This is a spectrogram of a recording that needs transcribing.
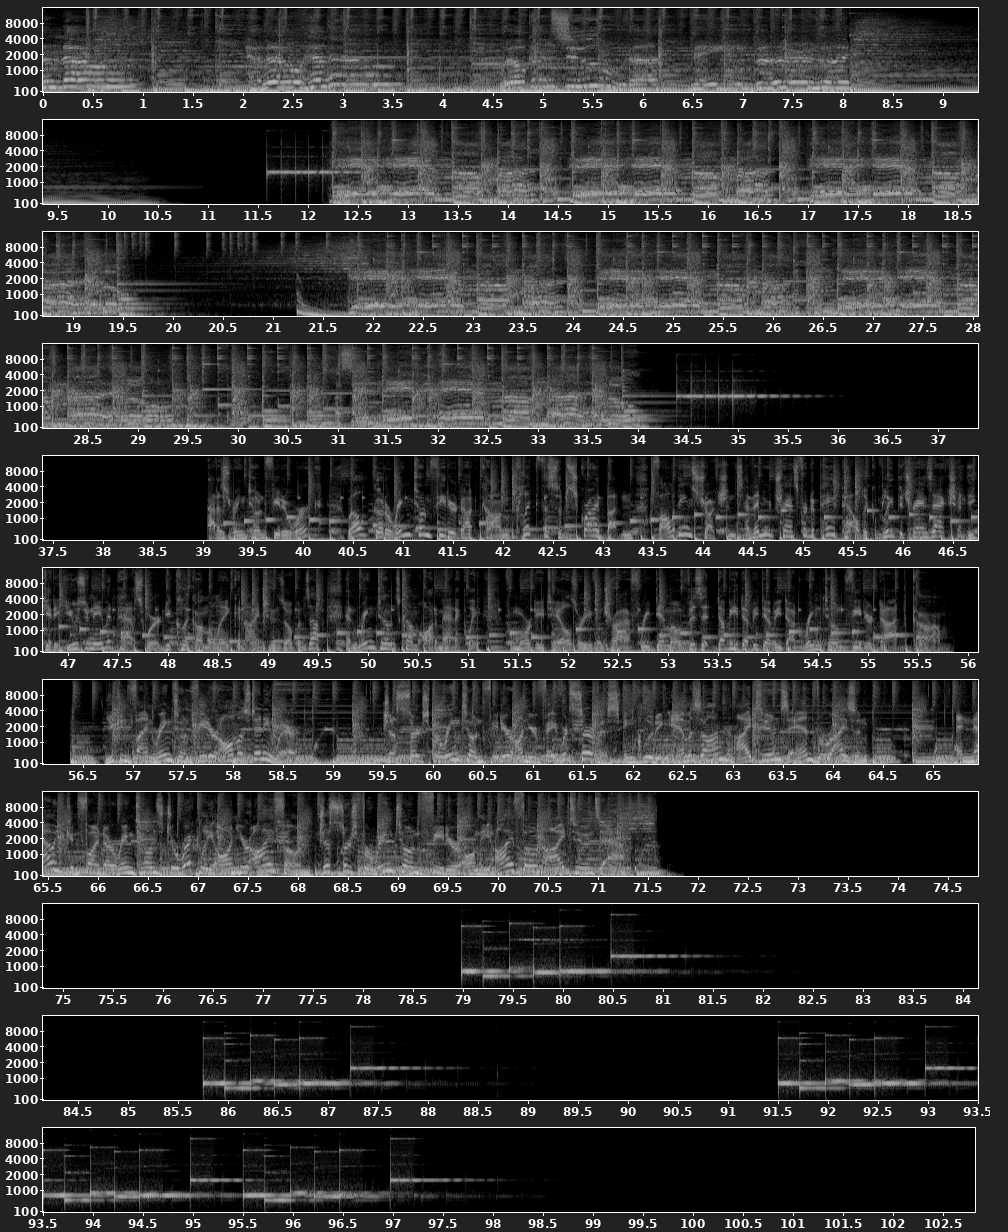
hello, hello, hello. Welcome to How does Ringtone Feeder work? Well, go to ringtonefeeder.com, click the subscribe button, follow the instructions, and then you're transferred to PayPal to complete the transaction. You get a username and password, you click on the link, and iTunes opens up, and ringtones come automatically. For more details or even try a free demo, visit www.ringtonefeeder.com. You can find Ringtone Feeder almost anywhere. Just search for Ringtone Feeder on your favorite service, including Amazon, iTunes, and Verizon. And now you can find our ringtones directly on your iPhone. Just search for Ringtone Feeder on the iPhone iTunes app.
